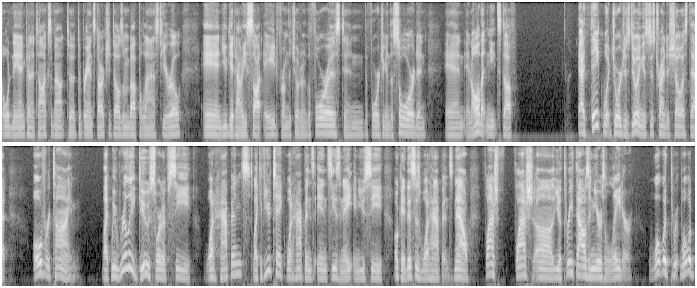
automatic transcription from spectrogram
old Nan kind of talks about to to Bran Stark. She tells him about the last hero, and you get how he sought aid from the children of the forest and the forging of the sword and and and all that neat stuff. I think what George is doing is just trying to show us that over time, like we really do sort of see what happens. Like if you take what happens in season eight and you see, okay, this is what happens. Now, Flash flash uh, you know 3000 years later what would th- what would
